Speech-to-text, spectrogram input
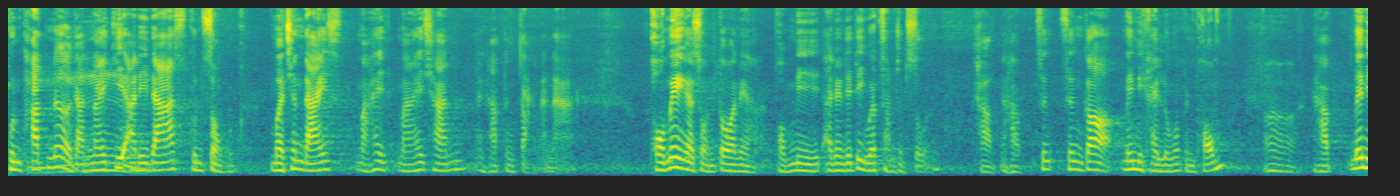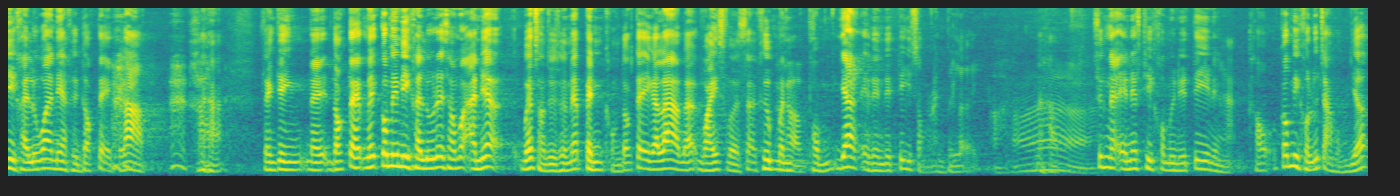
คุณพาร์ทเนอร์กับ Nike Adidas คุณส่ง merchandise มาให้มาให้ฉันนะครับต่างๆนานาผมเองอะส่วนตัวเนี่ยผมมี identity web 3.0ครับนะครับซึ่งซึ่งก็ไม่มีใครรู้ว่าเป็นผมเออนะครับไม่มีใครรู้ว่าเนี่ยคือดรเอกลาบนะฮะแต่จริงๆในดรไม่ก็ไม่มีใครรู้ด้วยซ้ำว่าอันเนี้ยเว็บสองจุดศูนย์เนี่ยเป็นของดรเอกลาบและ vice versa คือมันครับผมแยก identity สองอันไปเลยอ่านะครับซึ่งใน NFT community เนี่ยเขาก็มีคนรู้จักผมเยอะ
